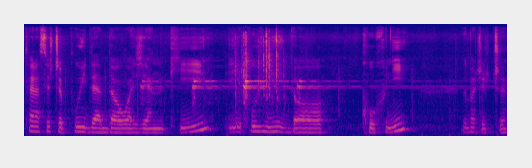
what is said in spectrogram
Teraz jeszcze pójdę do łazienki i później do kuchni. Zobaczyć, czy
